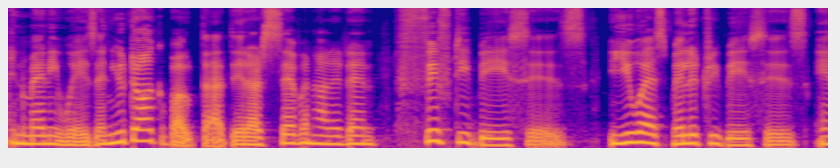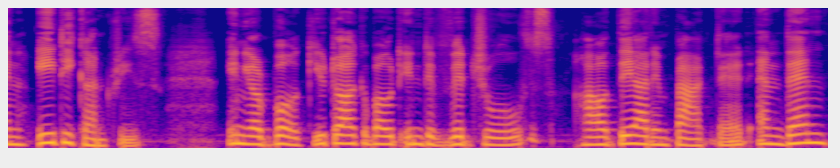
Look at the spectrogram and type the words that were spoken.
in many ways. And you talk about that. There are 750 bases, US military bases in 80 countries. in your book, you talk about individuals, how they are impacted, and then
